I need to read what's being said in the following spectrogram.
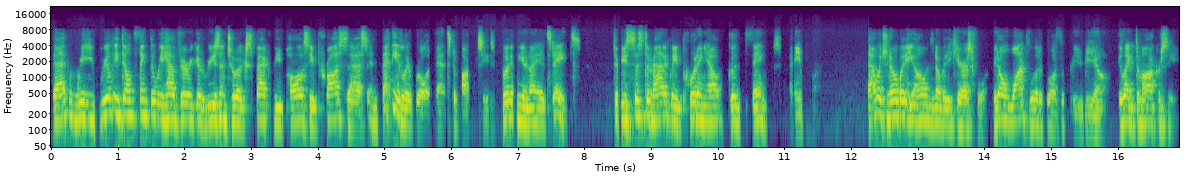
that we really don't think that we have very good reason to expect the policy process in many liberal advanced democracies, including the United States, to be systematically putting out good things anymore. That which nobody owns, nobody cares for. We don't want political authority to be owned. We like democracy.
